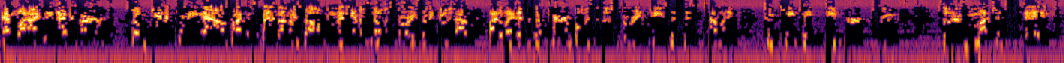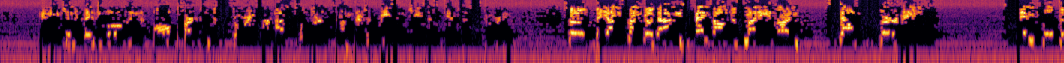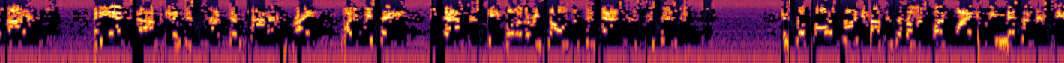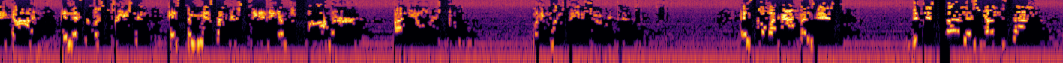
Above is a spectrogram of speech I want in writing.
and what I think I deserve. So give it to me now so I can spend it on myself. And many of us know the story, so he goes out. By the way, this is a parable. This is a story Jesus is telling to teach a deeper truth. So there's much at stake in each individual and all parts of the story for us to learn from. There's a reason Jesus gives this story. So the young son goes out and he spends all of his money on self desires. And he ends up in a destructive pattern, right? What did we say? Disastrous people are the result of disastrous decisions. And so Paul is talking about this in Romans 1. Why do we misunderstand God? In this illustration, it's the misunderstanding of the Father by the older son when it comes to the issue of repentance. And so what happens is that this son, this young son,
